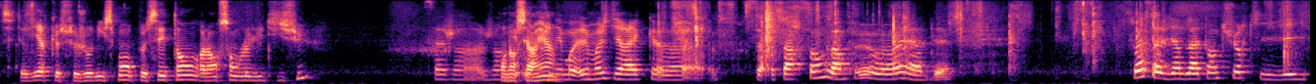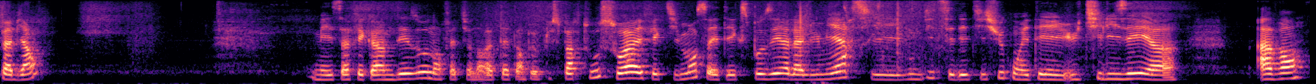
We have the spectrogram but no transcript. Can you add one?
C'est-à-dire que ce jaunissement peut s'étendre à l'ensemble du tissu? Ça, On n'en sait rien. Moi, je dirais que ça, ressemble un peu à des... Soit ça vient de la teinture qui vieillit pas bien, mais ça fait quand même des zones en fait, il y en aurait peut-être un peu plus partout, soit effectivement ça a été exposé à la lumière, si vous me dites c'est des tissus qui ont été utilisés euh, avant,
